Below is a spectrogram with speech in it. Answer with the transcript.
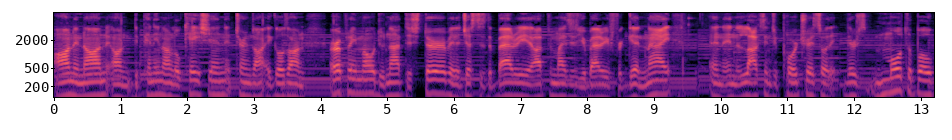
on and on on depending on location. It turns on it goes on airplane mode do not disturb. It adjusts the battery it optimizes your battery for good night. And, and it locks into portrait so there's multiple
